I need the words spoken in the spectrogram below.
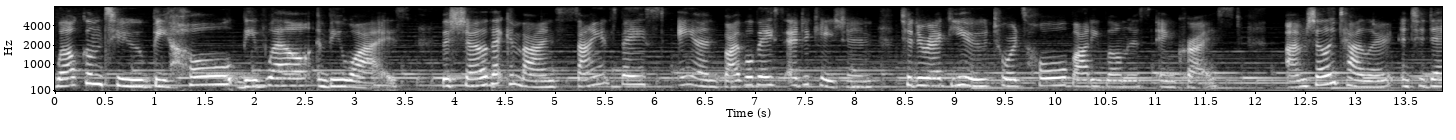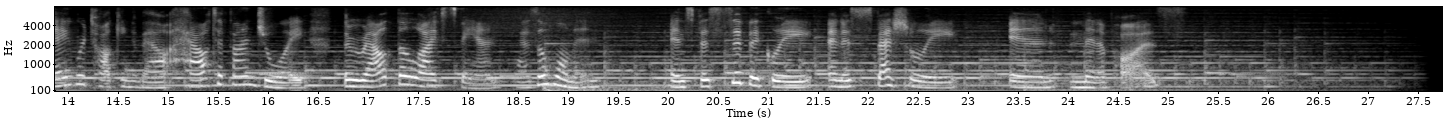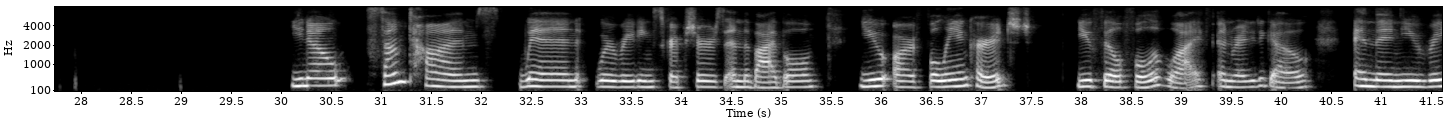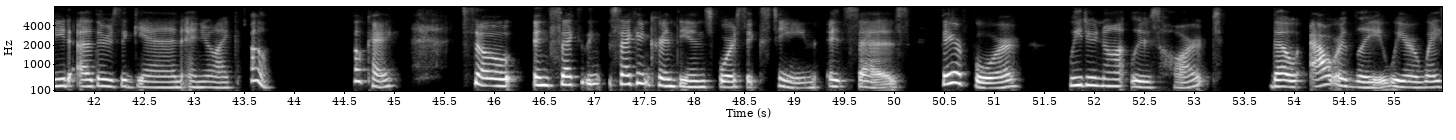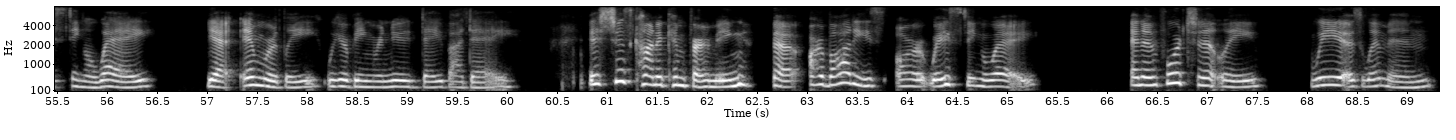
Welcome to Be Whole, Be Well, and Be Wise, the show that combines science based and Bible based education to direct you towards whole body wellness in Christ. I'm Shelly Tyler, and today we're talking about how to find joy throughout the lifespan as a woman, and specifically and especially in menopause. You know, sometimes when we're reading scriptures in the Bible, you are fully encouraged, you feel full of life and ready to go. And then you read others again and you're like, oh, okay. So in second, second Corinthians 4:16, it says, Therefore, we do not lose heart, though outwardly we are wasting away, Yet inwardly, we are being renewed day by day. It's just kind of confirming that our bodies are wasting away. And unfortunately, we as women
